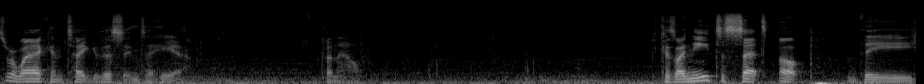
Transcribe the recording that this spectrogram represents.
Is there a way I can take this into here? For now. Because I need to set up the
